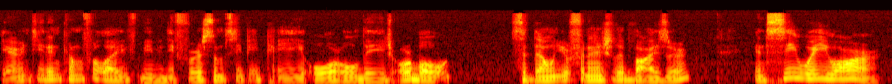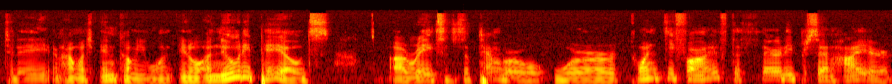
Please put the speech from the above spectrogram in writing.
guaranteed income for life, maybe defer some CPP or old age or both, sit down with your financial advisor and see where you are today and how much income you want. You know, annuity payouts uh, rates in September were 25 to 30% higher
